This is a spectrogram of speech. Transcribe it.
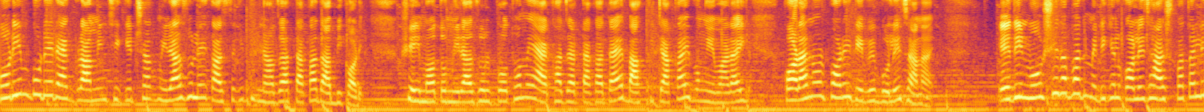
করিমপুরের এক গ্রামীণ চিকিৎসক মিরাজুলের কাছ থেকে তিন হাজার টাকা দাবি করে। সেই মতো মিরাজুল প্রথমে এক হাজার টাকা দেয়, বাকি টাকা এবং এমআরআই করানোর পরে দেবে বলে জানায়। এদিন মুর্শিদাবাদ মেডিকেল কলেজ হাসপাতালে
